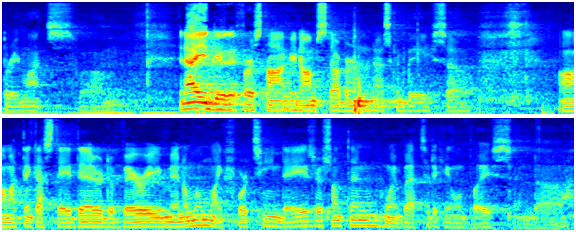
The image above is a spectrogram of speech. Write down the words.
three months. Um, and I didn't do it the first time. You know, I'm stubborn as can be. So um, I think I stayed there the very minimum, like 14 days or something. Went back to the healing place, and uh,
